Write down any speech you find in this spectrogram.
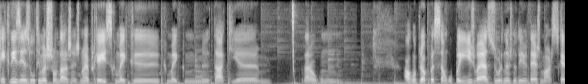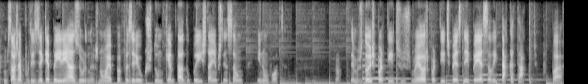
Que é que dizem as últimas sondagens, não é? Porque é isso que meio que, que, meio que me está aqui a, dar algum, alguma preocupação. O país vai às urnas no dia 10 de março. Quero começar já por dizer que é para irem às urnas, não é para fazerem o costume que é metade do país está em abstenção e não vota. Pronto. Temos dois partidos, os maiores partidos, PSD e PS, ali taca-taco. Tipo, pá.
